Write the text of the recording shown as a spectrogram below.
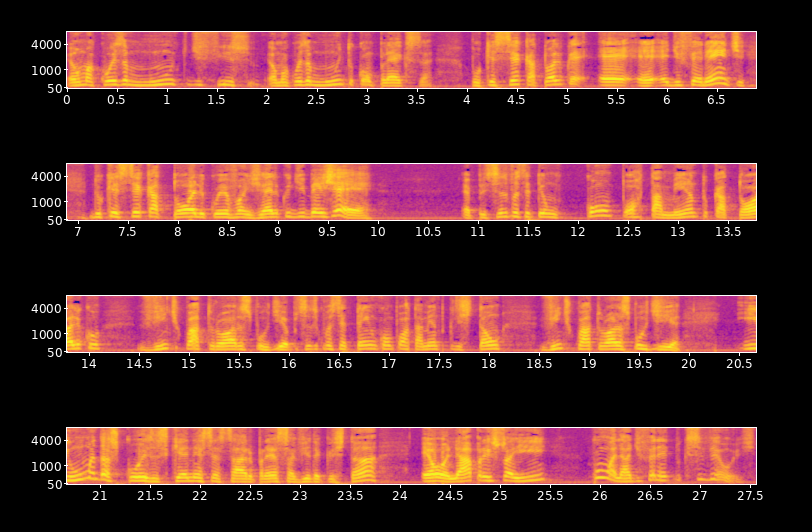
é uma coisa muito difícil, é uma coisa muito complexa. Porque ser católico é, é, é, é diferente do que ser católico, evangélico de IBGE. É preciso você ter um comportamento católico 24 horas por dia. É preciso que você tenha um comportamento cristão 24 horas por dia. E uma das coisas que é necessário para essa vida cristã é olhar para isso aí com um olhar diferente do que se vê hoje.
